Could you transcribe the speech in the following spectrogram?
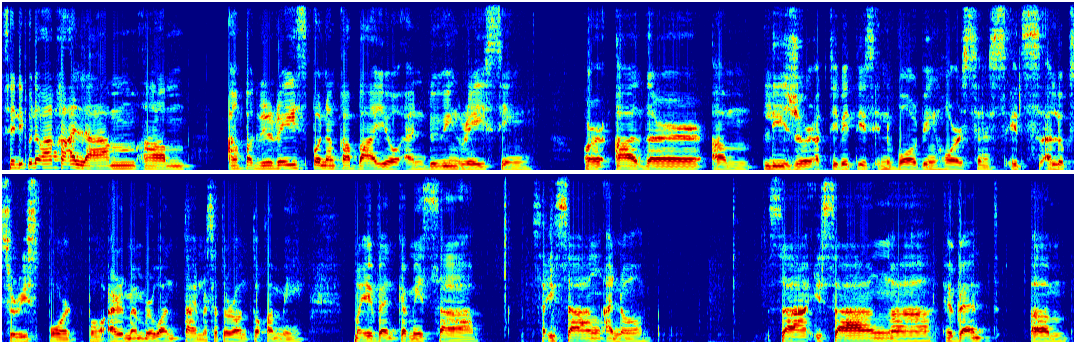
sa hindi po nakakaalam, um, ang pagre-race po ng kabayo and doing racing or other um, leisure activities involving horses, it's a luxury sport po. I remember one time, nasa Toronto kami, may event kami sa sa isang ano sa isang ah, event um,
